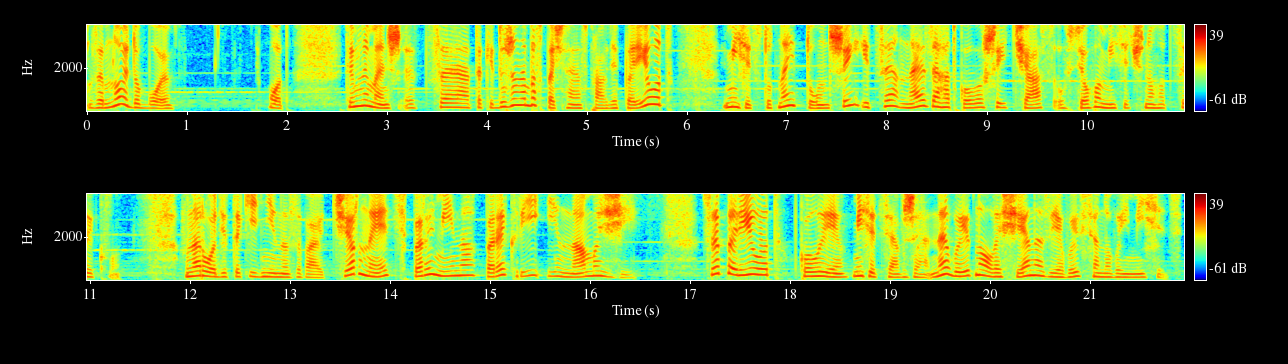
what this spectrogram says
земною добою. От, тим не менш, це такий дуже небезпечний насправді період. Місяць тут найтонший, і це найзагадковіший час усього місячного циклу. В народі такі дні називають чернець, переміна, перекрій і на межі. Це період, коли місяця вже не видно, але ще не з'явився новий місяць.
